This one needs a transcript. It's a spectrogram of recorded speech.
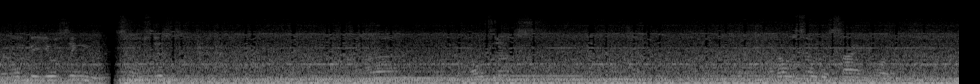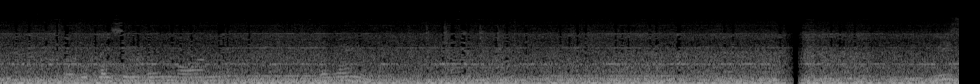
We will be using hoses, um, hoses, but also the signboard. So we're placing them on the rail. This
